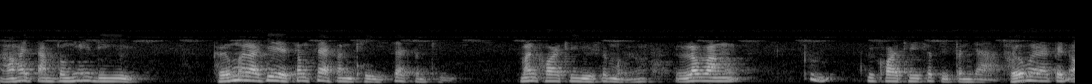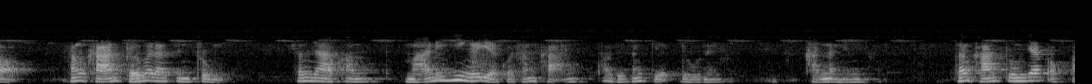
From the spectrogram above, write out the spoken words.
เอาให้จำตรงนี้ให้ดี เผลอเมื่อไรกิเลสต้องแทรกทันที แทรกทันที มันคอยทีอยู่เสมอ ระวังคือคอยทีสติปัญญาเผลอเมื่อไรเป็นออกสังขารเผลอเมื่อไรเป็นปรุง สัญญาความหมายนี่ยิ่งละเอียดกว่าสังขารเท่าที่สังเกตดูในขันอันนี้ สังขารปรุงแยกออกไป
